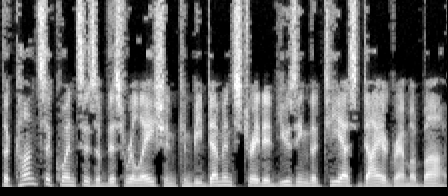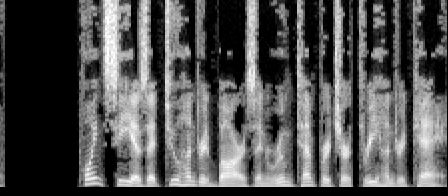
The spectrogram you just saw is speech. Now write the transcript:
The consequences of this relation can be demonstrated using the TS diagram above. Point C is at 200 bars and room temperature 300 K.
